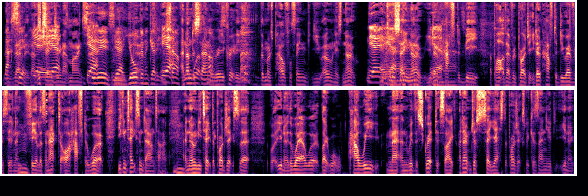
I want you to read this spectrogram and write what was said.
That's exactly. it. That's Yeah, yeah, changing yeah. that mindset. Yeah. It is. Yeah, mm. you're Yeah. going to get it Yeah. yourself, And then understanding really quickly that the most powerful thing you own is no. Yeah. Yeah. You can yeah. say no. You Yeah. don't have to be a part of every project. You don't have to do everything and Mm. feel as an actor or have to work. You can take some downtime Mm. and only take the projects that, you know, the way I work, like what, how we met and with the script. It's like I don't just say yes to projects because then you, you know,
